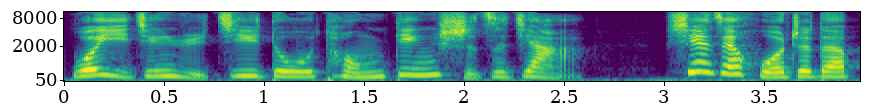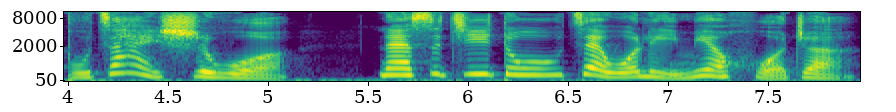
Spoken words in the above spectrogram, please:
我已经与基督同钉十字架。现在活着的不再是我，乃是基督在我里面活着，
